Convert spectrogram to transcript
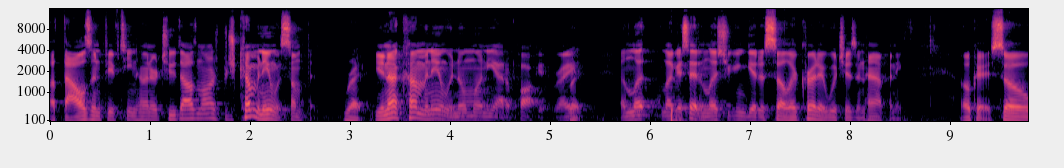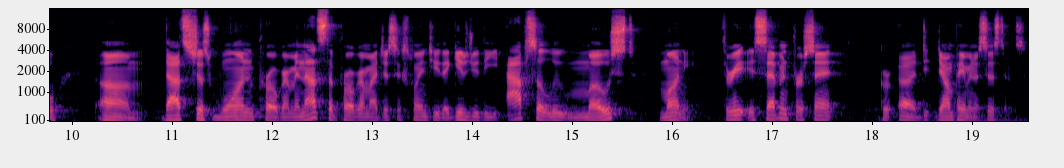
a thousand, fifteen hundred, two thousand dollars, but you're coming in with something. right. You're not coming in with no money out of pocket, right? Right. Unless, like I said, unless you can get a seller credit, which isn't happening. Okay, so um, that's just one program, and that's the program I just explained to you that gives you the absolute most money. Three is seven percent uh, down payment assistance.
